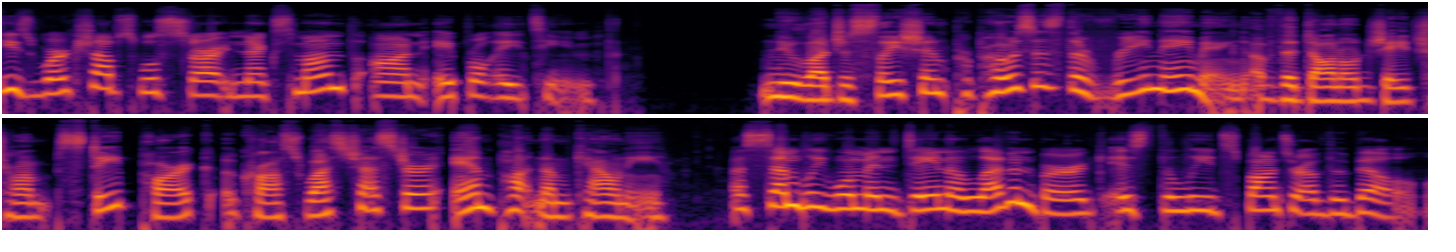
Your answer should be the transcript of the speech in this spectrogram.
These workshops will start next month on April 18th. New legislation proposes the renaming of the Donald J. Trump State Park across Westchester and Putnam County. Assemblywoman Dana Levenberg is the lead sponsor of the bill.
